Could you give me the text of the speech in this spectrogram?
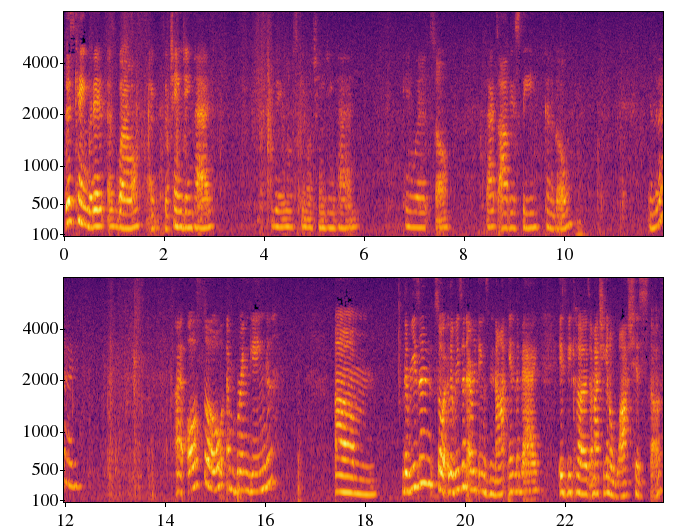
this came with it as well, like the changing pad. The Moschino changing pad came with it, so that's obviously gonna go in the bag. I also am bringing um the reason so the reason everything's not in the bag is because I'm actually going to wash his stuff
